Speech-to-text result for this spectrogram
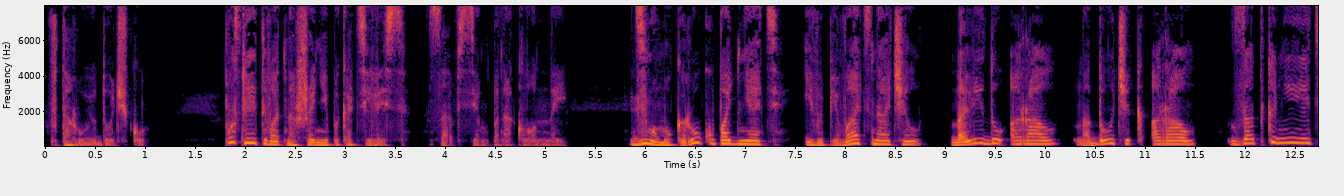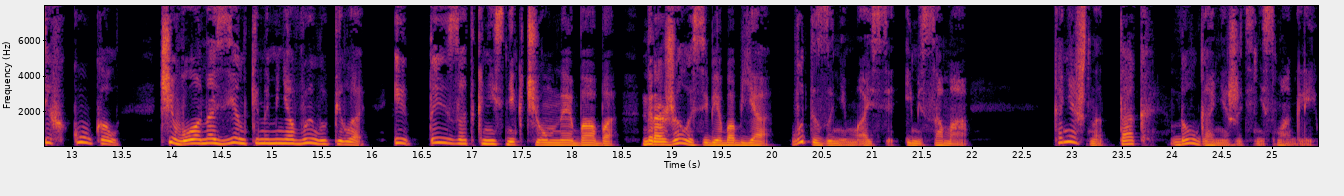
вторую дочку. После этого отношения покатились совсем по наклонной. Дима мог и руку поднять, и выпивать начал. На Лиду орал, на дочек орал. «Заткни этих кукол! Чего она зенки на меня вылупила? И ты заткнись, никчемная баба. Нарожала себе бабья, вот и занимайся ими сама. Конечно, так долго они жить не смогли.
